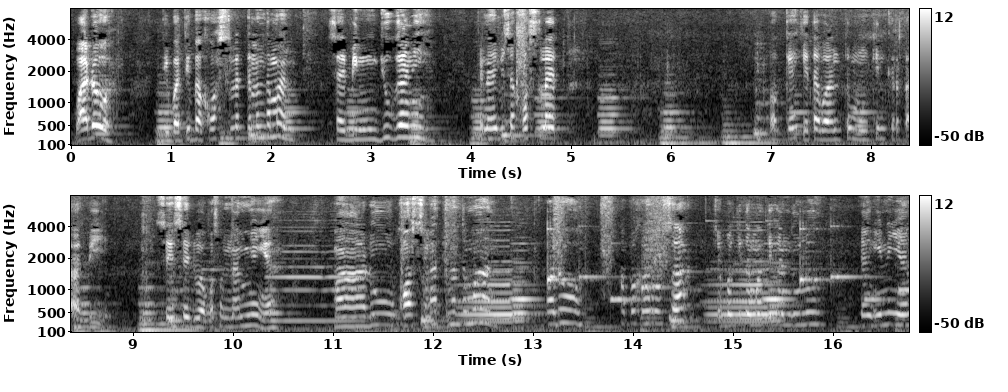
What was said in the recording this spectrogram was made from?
waduh tiba-tiba koslet teman-teman. Saya bingung juga nih, kenapa bisa koslet? Oke, kita bantu mungkin kereta api CC206-nya ya. Madu, koslet teman-teman. Aduh, apakah rusak? Coba kita matikan dulu yang ini ya.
